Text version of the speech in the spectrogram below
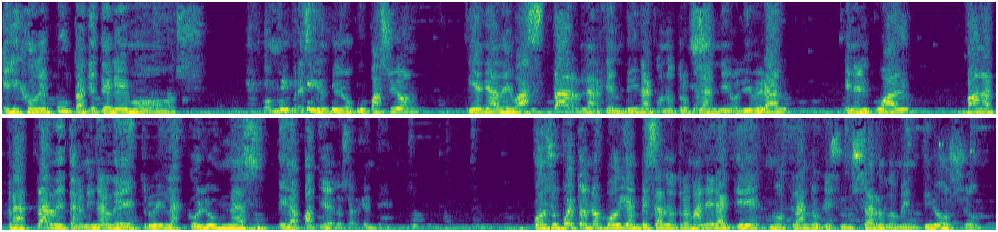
El hijo de puta que tenemos como presidente de ocupación viene a devastar la Argentina con otro plan neoliberal en el cual van a tratar de terminar de destruir las columnas de la patria de los argentinos. Por supuesto, no podía empezar de otra manera que mostrando que es un cerdo mentiroso,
